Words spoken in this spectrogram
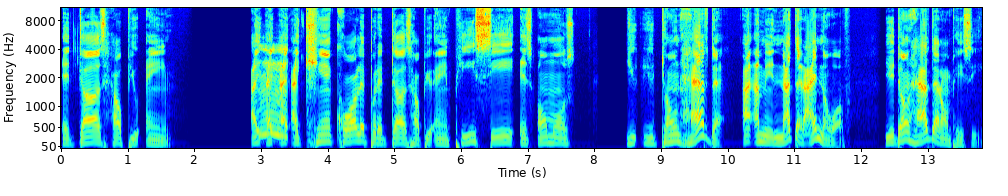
It does help you aim. I, Mm. I, I, I can't call it, but it does help you aim. PC is almost you you don't have that. I, I mean, not that I know of. You don't have that on PC.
